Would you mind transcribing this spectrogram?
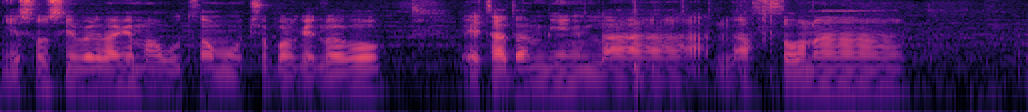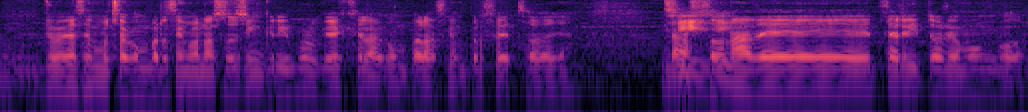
eso sí es verdad que me ha gustado mucho porque luego está también la, la zona... Yo voy a hacer mucha comparación con Assassin's Creed porque es que la comparación perfecta, vaya. La zona de territorio mongol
